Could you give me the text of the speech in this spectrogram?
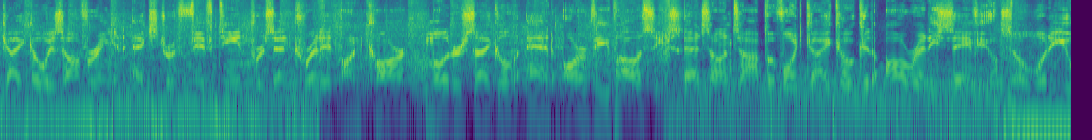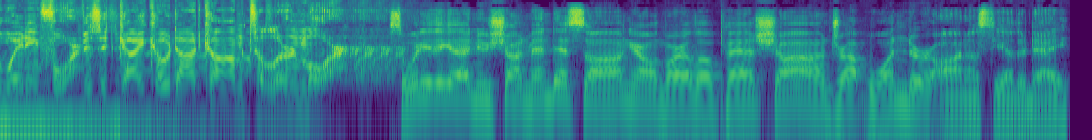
Geico is offering an extra 15% credit on car, motorcycle, and RV policies? That's on top of what Geico could already save you. So what are you waiting for? Visit geico.com to learn more. So, what do you think of that new Shawn Mendes song? You're on with Mario Lopez. Shawn dropped Wonder on us the other day.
